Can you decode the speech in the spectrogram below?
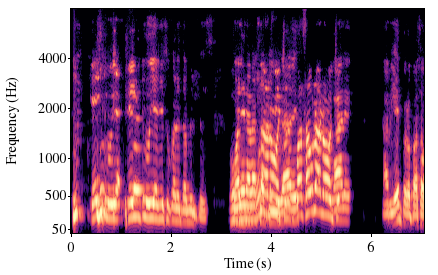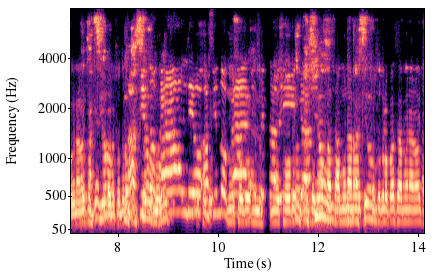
¿Qué incluía, ¿Qué incluía en esos 40 mil pesos? ¿Cuál era las Una noche. Pasa una noche. ¿Cuáles? Está bien, pero pasa una noche. Porque nosotros, Haciendo ¿no? cardio, nosotros, haciendo cardio, nosotros, pasamos una noche, nosotros pasamos una noche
